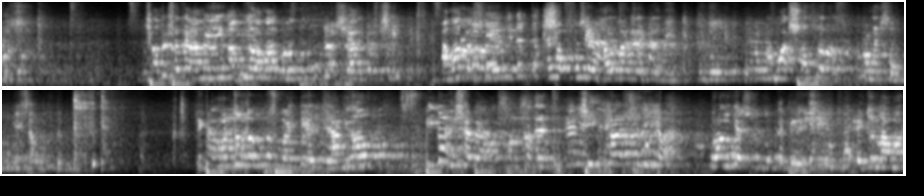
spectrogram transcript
করছি। সাথে সাথে আমি, আমিও আমার অনুভূতিটা শেয়ার করছি। আমার সবচেয়ে ভালো লাগার একটা দিক আমার সন্তান কোরআনের এটা আমার জন্য সৌভাগ্যের যে আমিও পিতা হিসাবে আমার সন্তানের শিক্ষার পেরেছি। এই জন্য আমার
